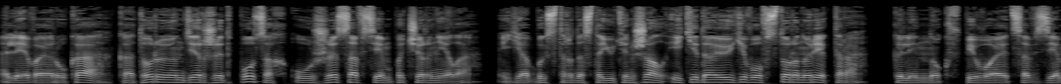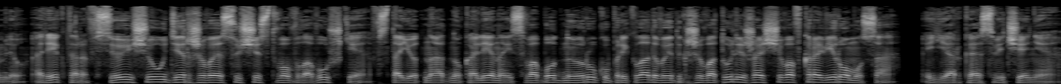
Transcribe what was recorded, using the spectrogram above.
Левая рука, которую он держит посох, уже совсем почернела. Я быстро достаю кинжал и кидаю его в сторону ректора. Клинок впивается в землю. Ректор, все еще удерживая существо в ловушке, встает на одно колено и свободную руку прикладывает к животу лежащего в крови Ромуса. Яркое свечение.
